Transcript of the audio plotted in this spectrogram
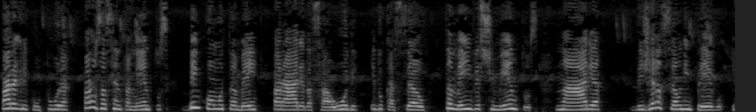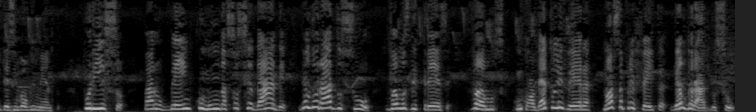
para a agricultura, para os assentamentos, bem como também para a área da saúde, educação, também investimentos na área de geração de emprego e desenvolvimento. Por isso, para o bem comum da sociedade de Eldorado do Sul. Vamos de 13. Vamos com Claudete Oliveira, nossa prefeita de Eldorado do Sul.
